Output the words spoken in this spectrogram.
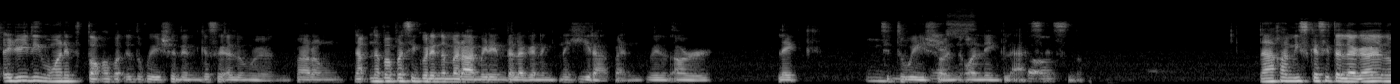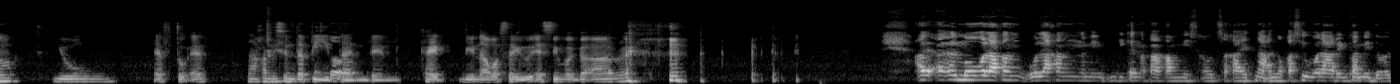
I really wanted to talk about education din kasi alam mo yun, parang na, napapansin ko rin na marami rin talaga nag, nahihirapan with our like mhm, situation, yes. online classes, no. Nakakamiss kasi talaga, no, yung F2F. Nakakamiss yung dapitan din. Kahit di na ako sa USC mag-aaral. Al- al- alam mo, wala kang, wala kang, hindi ka nakaka-miss out sa kahit na ano kasi wala rin kami doon.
